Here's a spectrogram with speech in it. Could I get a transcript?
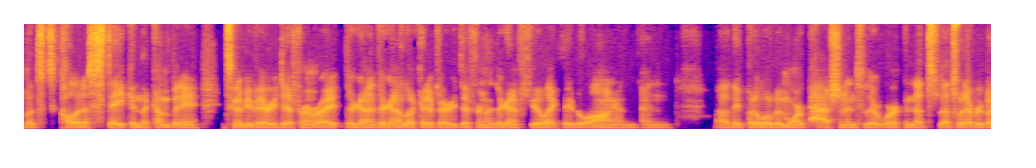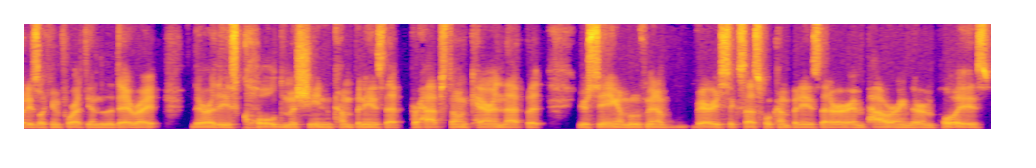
let's call it a stake in the company, it's going to be very different, right? They're gonna they're gonna look at it very differently. They're gonna feel like they belong and and uh, they put a little bit more passion into their work, and that's that's what everybody's looking for at the end of the day, right? There are these cold machine companies that perhaps don't care in that, but you're seeing a movement of very successful companies that are empowering their employees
